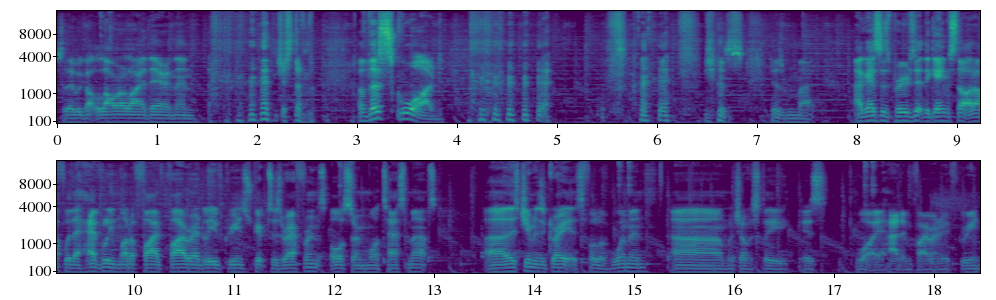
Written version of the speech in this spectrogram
So then we got Lorelei there, and then just a, of the squad. just, just mad. I guess this proves it. The game started off with a heavily modified Fire Red Leaf Green script as reference, also more test maps. Uh, this gym is great, it's full of women, um, which obviously is what it had in Fire Red Leaf Green.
